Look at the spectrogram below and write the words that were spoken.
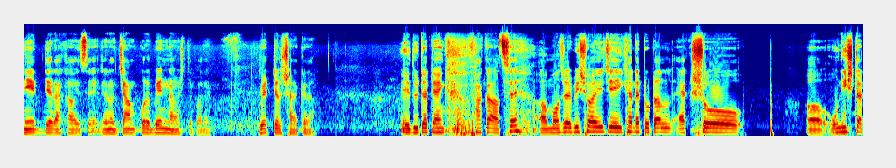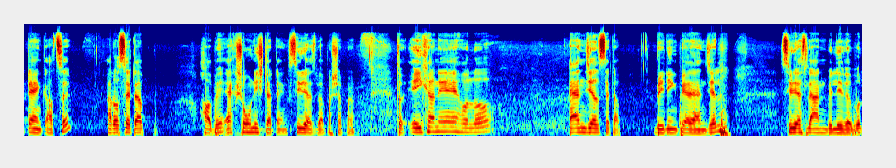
নেট দিয়ে রাখা হয়েছে, যেন জাম্প করে বের না আসতে পারে। রেড টেল শার্কেরা এই দুইটা ট্যাঙ্ক ফাঁকা আছে। মজার বিষয় যে, এইখানে টোটাল একশো উনিশটা ট্যাঙ্ক আছে। আরও সেট আপ হবে। একশো উনিশটা ট্যাঙ্ক সিরিয়াস ব্যাপার স্যাপার তো এইখানে হলো angel set up breeding pair angel seriously unbelievable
